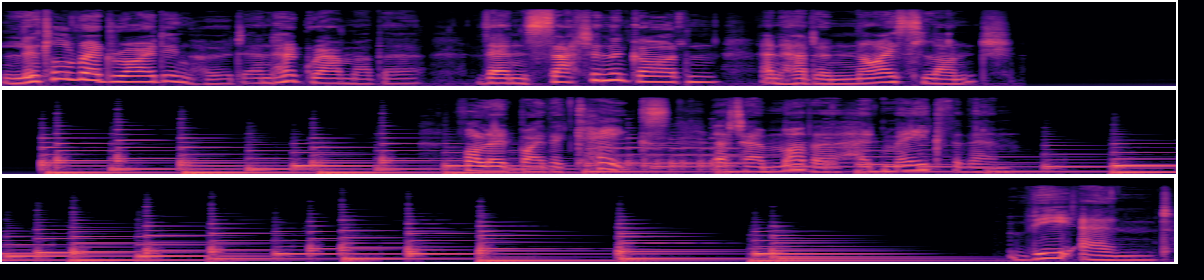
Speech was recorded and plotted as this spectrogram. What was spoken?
Little Red Riding Hood and her grandmother then sat in the garden and had a nice lunch, followed by the cakes that her mother had made for them. The end.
